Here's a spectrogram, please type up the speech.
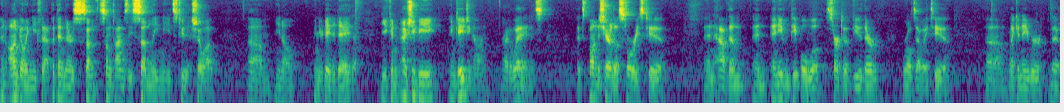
an ongoing need for that but then there's some sometimes these suddenly needs too that show up um, you know in your day to day that you can actually be engaging on right away, and it's it's fun to share those stories too, and have them, and and even people will start to view their worlds that way too. Um, like a neighbor that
